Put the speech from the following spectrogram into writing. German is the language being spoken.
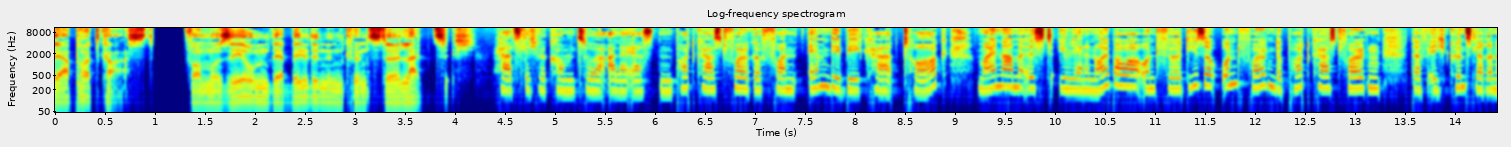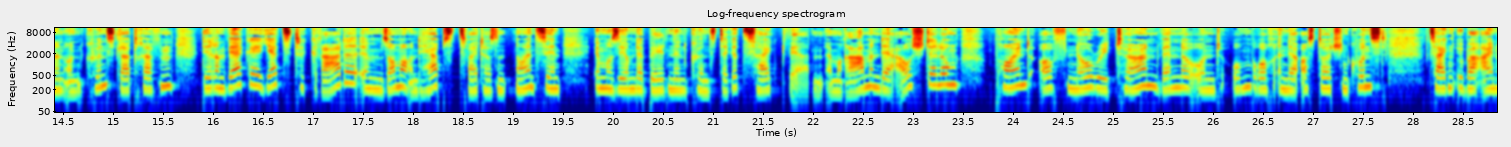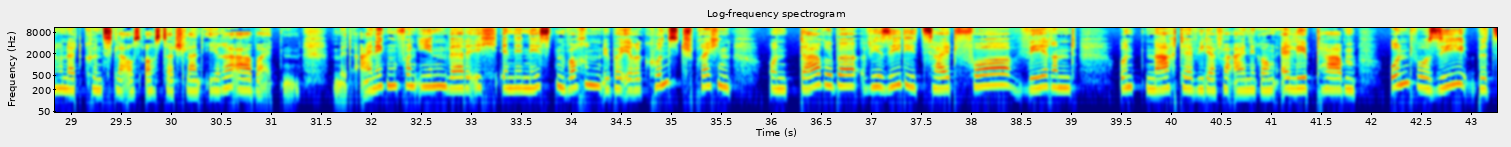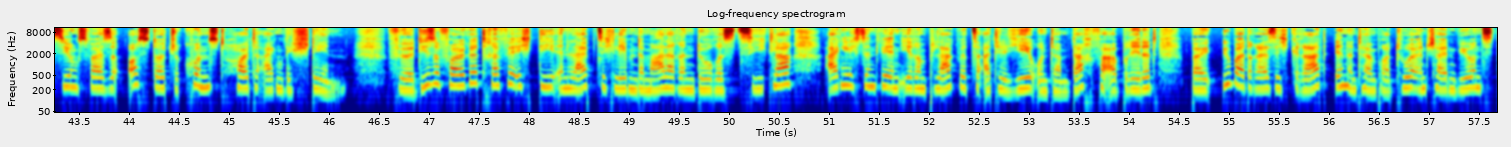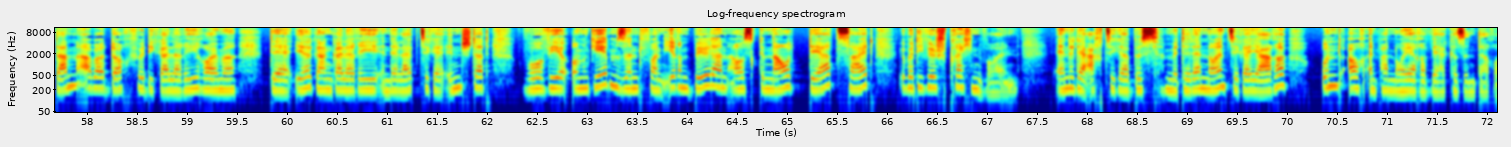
der Podcast vom Museum der Bildenden Künste Leipzig. Herzlich willkommen zur allerersten Podcast-Folge von MDBK Talk. Mein Name ist Juliane Neubauer und für diese und folgende Podcast-Folgen darf ich Künstlerinnen und Künstler treffen, deren Werke jetzt gerade im Sommer und Herbst 2019 im Museum der Bildenden Künste gezeigt werden. Im Rahmen der Ausstellung Point of No Return, Wende und Umbruch in der ostdeutschen Kunst zeigen über 100 Künstler aus Ostdeutschland ihre Arbeiten. Mit einigen von ihnen werde ich in den nächsten Wochen über ihre Kunst sprechen und darüber, wie sie die Zeit vor, während und nach der Wiedervereinigung erlebt haben und wo sie bzw. ostdeutsche Kunst heute eigentlich stehen. Für diese Folge treffe ich die in Leipzig lebende Malerin Doris Ziegler. Eigentlich sind wir in ihrem Plagwitzer Atelier unterm Dach verabredet. Bei über 30 Grad Innentemperatur entscheiden wir uns dann aber doch für die Galerieräume der Irrgang Galerie in der Leipziger Innenstadt, wo wir umgeben sind von ihren Bildern aus genau der Zeit, über die wir sprechen wollen. Ende der 80er bis Mitte der 90er Jahre und auch ein paar neuere Werke sind darunter.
